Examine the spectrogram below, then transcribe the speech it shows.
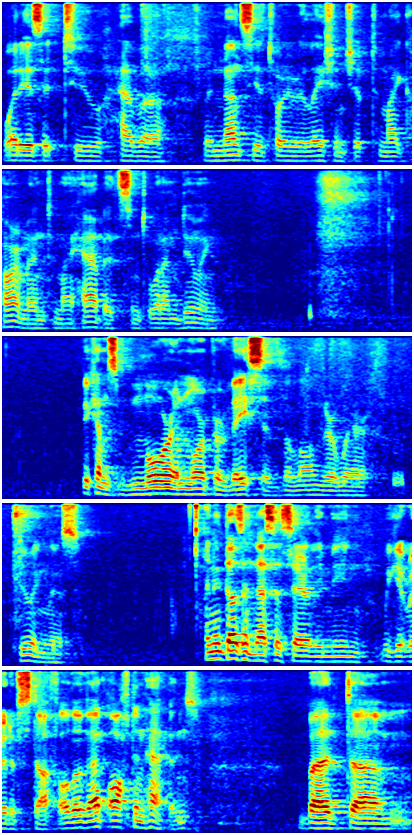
what is it to have a renunciatory relationship to my karma and to my habits and to what I'm doing. Becomes more and more pervasive the longer we're doing this. And it doesn't necessarily mean we get rid of stuff, although that often happens. But um,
